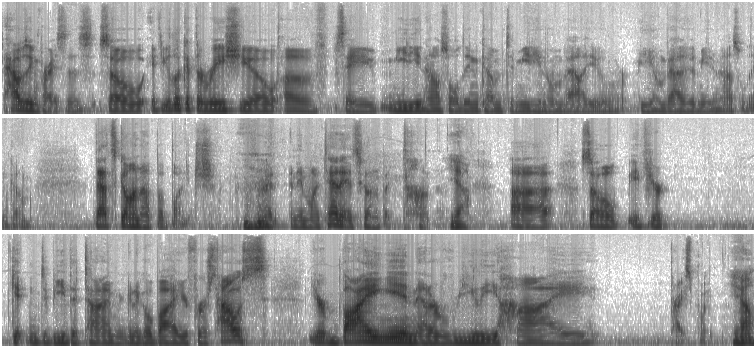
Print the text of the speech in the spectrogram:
housing prices. So if you look at the ratio of, say, median household income to median home value, or median home value to median household income, that's gone up a bunch, right? And in Montana, it's gone up a ton. Yeah. Uh, so if you're getting to be the time you're going to go buy your first house, you're buying in at a really high price point, Yeah.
